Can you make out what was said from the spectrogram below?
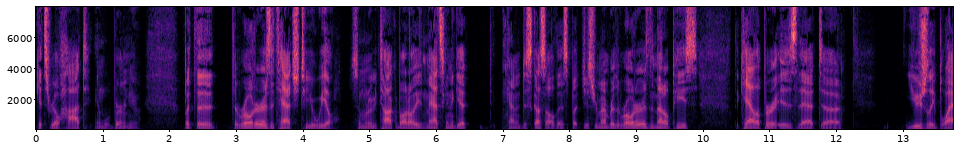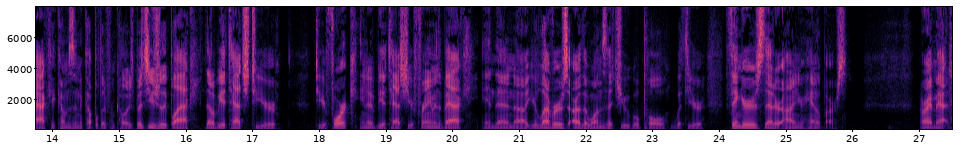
gets real hot and will burn you. But the the rotor is attached to your wheel. So when we talk about all these, Matt's going to get kind of discuss all this, but just remember the rotor is the metal piece. The caliper is that uh, usually black. It comes in a couple different colors, but it's usually black. That'll be attached to your to your fork and it'll be attached to your frame in the back. And then uh, your levers are the ones that you will pull with your fingers that are on your handlebars. All right, Matt.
